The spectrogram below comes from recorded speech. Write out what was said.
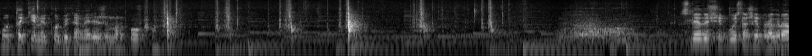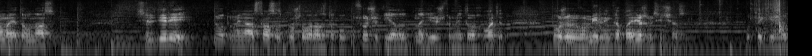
Вот такими кубиками режем морковку. Следующий гость нашей программы это у нас сельдерей. Ну, вот у меня остался с прошлого раза такой кусочек. Я надеюсь, что мне этого хватит. Тоже его меленько порежем сейчас. Вот такими вот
